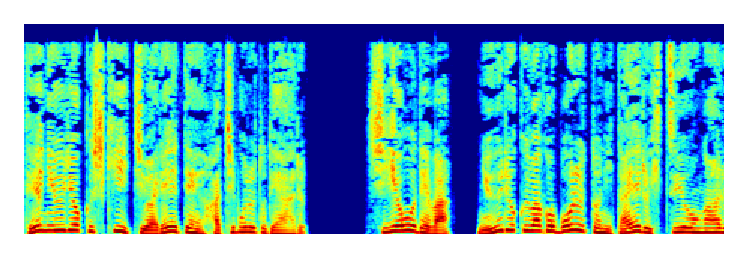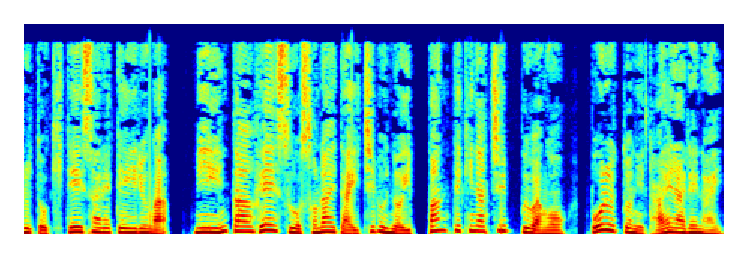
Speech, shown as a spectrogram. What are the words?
低入力式位置は 0.8V である。使用では入力は 5V に耐える必要があると規定されているが、ミインターフェースを備えた一部の一般的なチップは5、ボルトに耐えられない。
